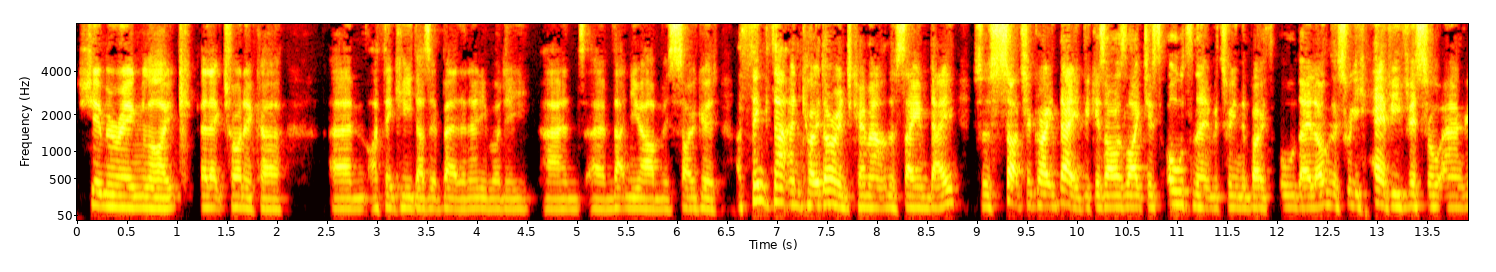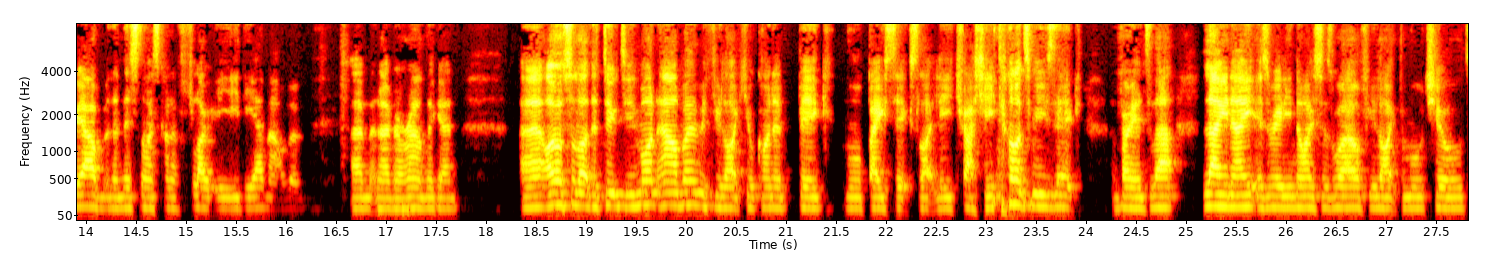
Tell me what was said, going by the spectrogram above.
shimmering like electronica. Um, I think he does it better than anybody, and um, that new album is so good. I think that and Code Orange came out on the same day, so it's such a great day because I was like just alternating between them both all day long. This really heavy, visceral, angry album, and then this nice kind of floaty EDM album, um, and over around again. Uh, I also like the Duke Dumont album. If you like your kind of big, more basic, slightly trashy dance music, I'm very into that. Lane Eight is really nice as well. If you like the more chilled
